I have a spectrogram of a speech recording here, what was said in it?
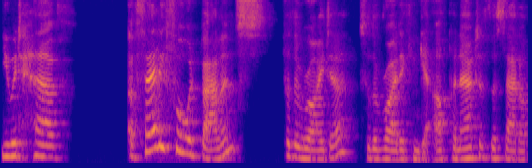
you would have a fairly forward balance for the rider, so the rider can get up and out of the saddle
